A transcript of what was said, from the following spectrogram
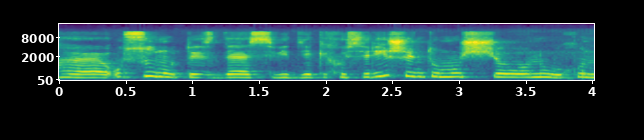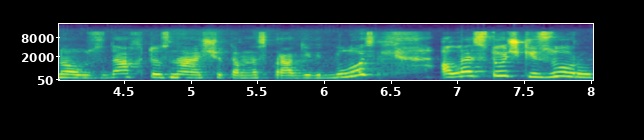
е, усунутись десь від якихось рішень, тому що ну who да, хто знає, що там насправді відбулось. Але з точки зору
